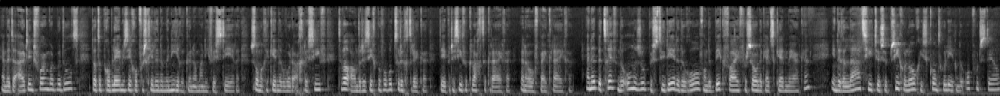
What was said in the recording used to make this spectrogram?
En met de uitingsvorm wordt bedoeld dat de problemen zich op verschillende manieren kunnen manifesteren. Sommige kinderen worden agressief, terwijl anderen zich bijvoorbeeld terugtrekken, depressieve klachten krijgen en hoofdpijn krijgen. En het betreffende onderzoek bestudeerde de rol van de Big Five persoonlijkheidskenmerken in de relatie tussen psychologisch controlerende opvoedstijl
